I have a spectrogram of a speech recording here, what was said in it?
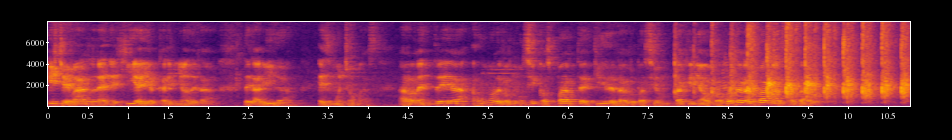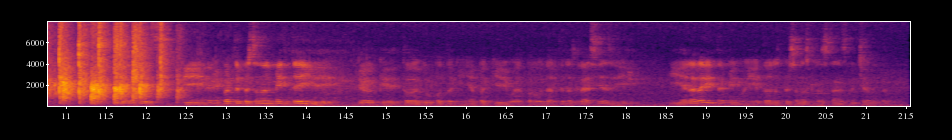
y llevar la energía y el cariño de la, de la vida es mucho más. Ahora entrega a uno de los músicos parte aquí de la agrupación Taquiñaupa. Fuerte las palmas. Eh, de mi parte personalmente y de, creo que todo el grupo Taquiñaupa quiere igual para darte las gracias y, y a la radio también y a todas las personas que nos están escuchando también.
